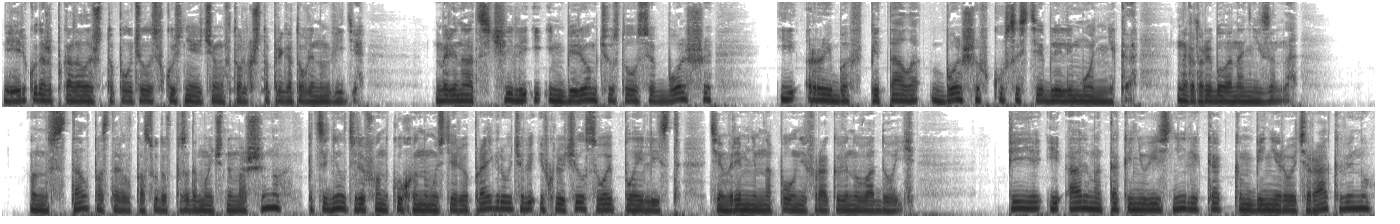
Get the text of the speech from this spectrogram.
и Эрику даже показалось, что получилось вкуснее, чем в только что приготовленном виде. Маринад с чили и имбирем чувствовался больше, и рыба впитала больше вкуса стебля лимонника, на который была нанизана. Он встал, поставил посуду в посудомоечную машину, подсоединил телефон к кухонному стереопроигрывателю и включил свой плейлист, тем временем наполнив раковину водой. Пия и Альма так и не уяснили, как комбинировать раковину,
